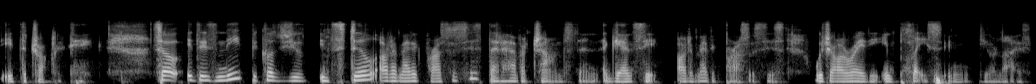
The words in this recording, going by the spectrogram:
eat the chocolate cake. So it is neat because you instill automatic processes that have a chance then against the automatic processes which are already in place in your life.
